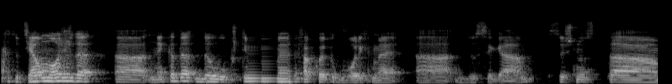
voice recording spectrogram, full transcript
като цяло може да, а, нека да, да обобщим това, което говорихме а, до сега. Всъщност, а,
